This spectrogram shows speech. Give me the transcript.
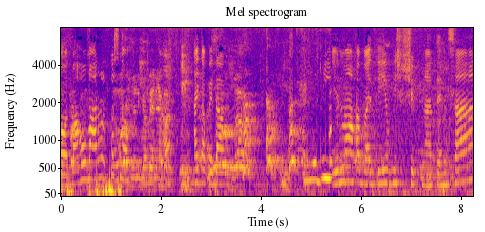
Oh, baho Marcos, no? Ano yung kape niya ka? Ay, kape daw. Yun mga kabady, yung isi-ship natin sa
